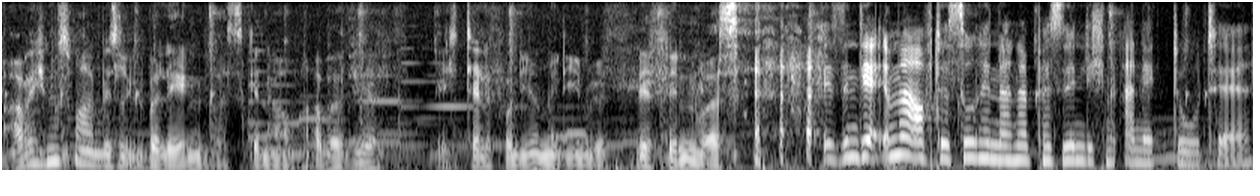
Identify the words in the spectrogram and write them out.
Aber ich muss mal ein bisschen überlegen, was genau. Aber wir, ich telefoniere mit Ihnen, wir, wir finden was. Wir sind ja immer auf der Suche nach einer persönlichen Anekdote,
